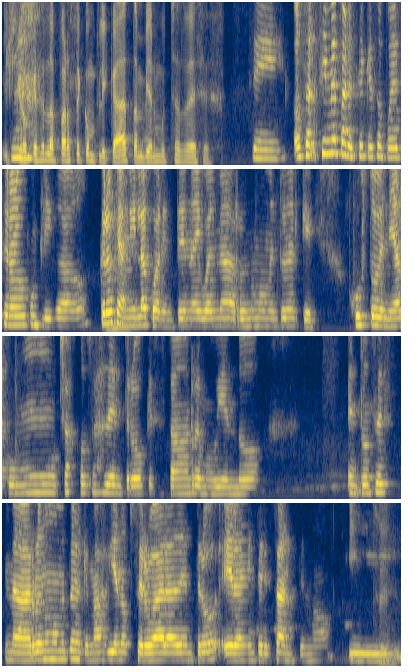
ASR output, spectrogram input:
Y creo que esa es la parte complicada también muchas veces. Sí, o sea, sí me parece que eso puede ser algo complicado. Creo que a mí la cuarentena igual me agarró en un momento en el que justo venía con muchas cosas dentro que se estaban removiendo. Entonces me agarró en un momento en el que más bien observar adentro era interesante, ¿no? Y, Sí.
